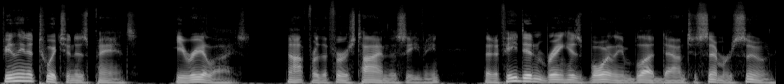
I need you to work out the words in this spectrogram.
Feeling a twitch in his pants, he realized, not for the first time this evening, that if he didn't bring his boiling blood down to simmer soon,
